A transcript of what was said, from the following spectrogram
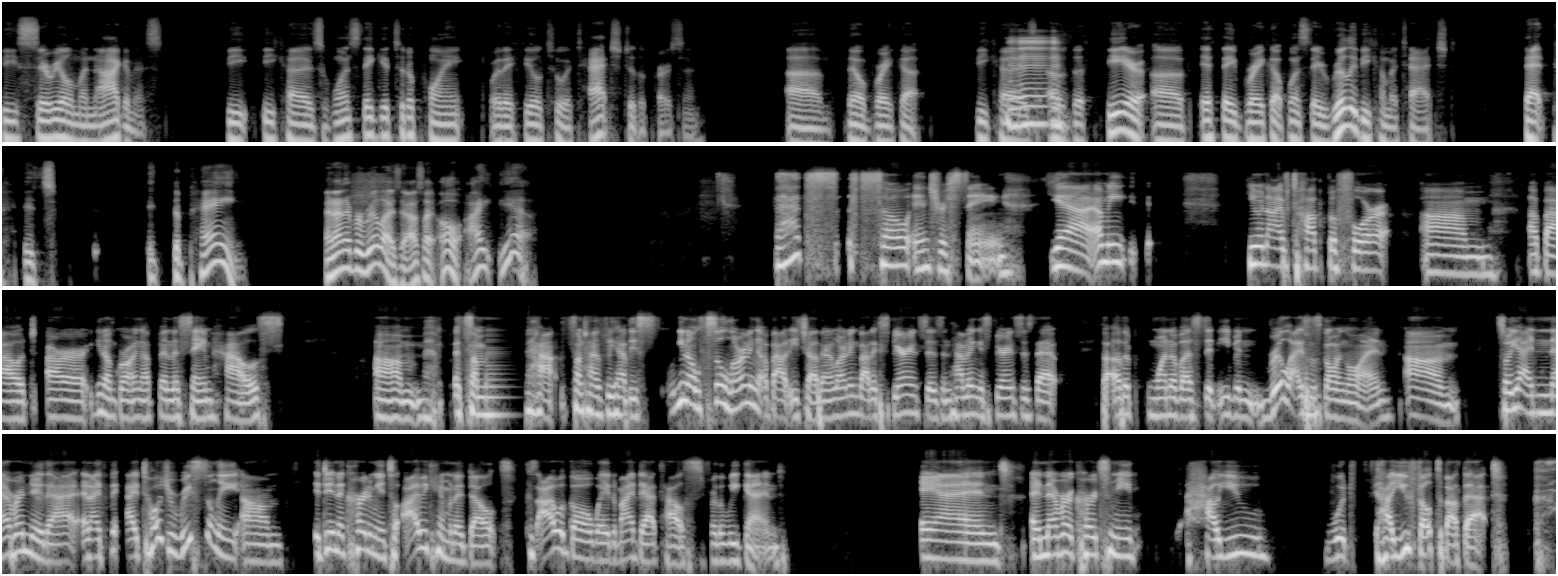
be serial monogamous be, because once they get to the point where they feel too attached to the person, um, they'll break up because Mm. of the fear of if they break up once they really become attached, that it's it, the pain and I never realized that. I was like, oh, I yeah. That's so interesting. Yeah. I mean, you and I have talked before um, about our, you know, growing up in the same house. Um, at some sometimes we have these, you know, still learning about each other and learning about experiences and having experiences that the other one of us didn't even realize was going on. Um, so yeah, I never knew that. And I think I told you recently, um, it didn't occur to me until I became an adult because I would go away to my dad's house for the weekend. And it never occurred to me how you would how you felt about that.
